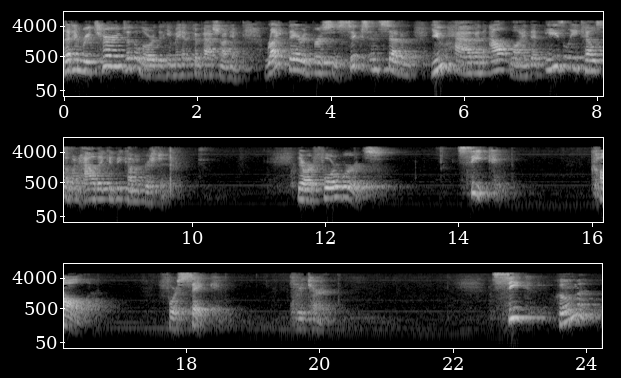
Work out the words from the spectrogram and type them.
Let him return to the Lord that he may have compassion on him. Right there in verses 6 and 7, you have an outline that easily tells someone how they can become a Christian. There are four words seek, call, forsake, return. Seek whom?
